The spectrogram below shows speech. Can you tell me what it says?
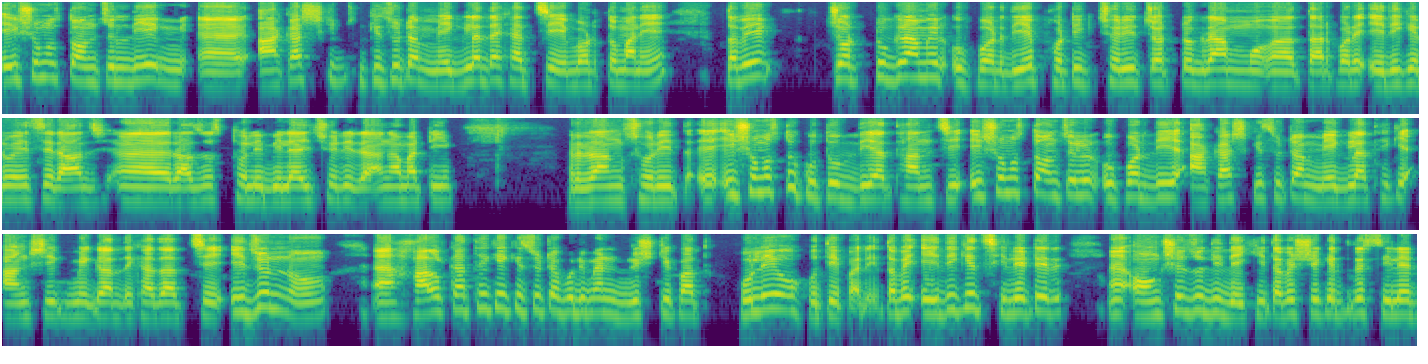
এই সমস্ত অঞ্চল দিয়ে আকাশ কিছু- কিছুটা মেঘলা দেখাচ্ছে বর্তমানে। তবে চট্টগ্রামের উপর দিয়ে ফটিকছড়ি, চট্টগ্রাম তারপরে এদিকে রয়েছে রাজ রাজস্থলী, বিলাইছড়ি, রাঙামাটি রাংছড়ি এই সমস্ত কুতুবদিয়া থানচি, এই সমস্ত অঞ্চলের উপর দিয়ে আকাশ কিছুটা মেঘলা থেকে আংশিক মেঘলা দেখা যাচ্ছে। এজন্য হালকা থেকে কিছুটা পরিমাণ বৃষ্টিপাত হলেও হতে পারে। তবে এদিকে সিলেটের অংশে যদি দেখি, তবে সেক্ষেত্রে সিলেট,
